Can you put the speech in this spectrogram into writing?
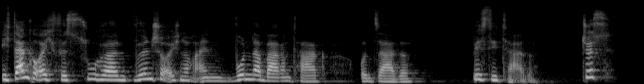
Ich danke euch fürs Zuhören, wünsche euch noch einen wunderbaren Tag und sage bis die Tage. Tschüss.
